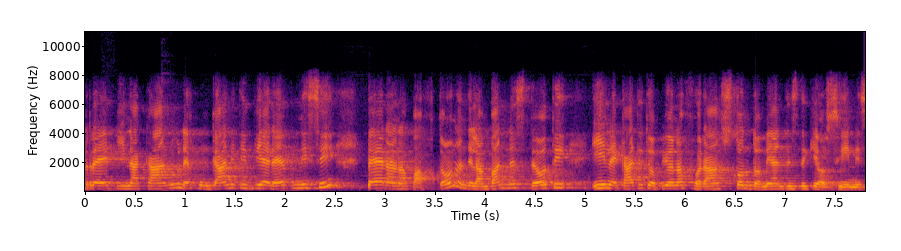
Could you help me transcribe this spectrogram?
πρέπει να κάνουν, έχουν κάνει τη διερεύνηση. Πέραν από αυτό, αντιλαμβάνεστε ότι είναι κάτι το οποίο αφορά στον τομέα της δικαιοσύνης.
